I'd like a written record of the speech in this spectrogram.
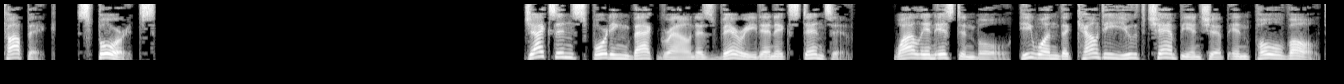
Topic: Sports. Jackson's sporting background is varied and extensive. While in Istanbul, he won the county youth championship in pole vault.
